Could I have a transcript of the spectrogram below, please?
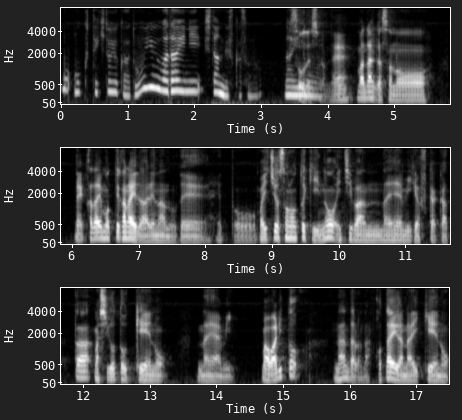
うも目的というかどういう話題にしたんですかその内容は？そうですよね。まあなんかそのね課題持っていかないとあれなので、えっとまあ、一応その時の一番悩みが深かった、まあ、仕事系の悩み、まあ、割となんだろうな答えがない系の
